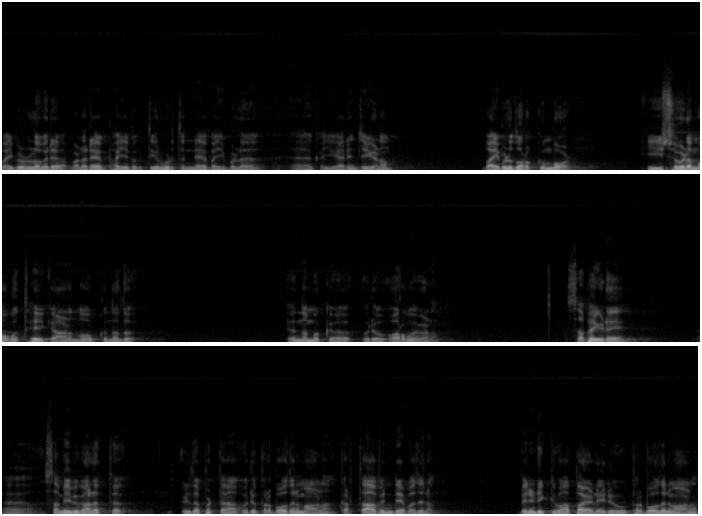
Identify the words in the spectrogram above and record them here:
ബൈബിളുള്ളവർ വളരെ ഭയഭക്തിയോടുകൂടി തന്നെ ബൈബിൾ കൈകാര്യം ചെയ്യണം. ബൈബിൾ തുറക്കുമ്പോൾ ഈശോയുടെ മുഖത്തേക്കാണ് നോക്കുന്നത് എന്ന് നമുക്ക് ഒരു ഓർമ്മ വേണം. സഭയുടെ സമീപകാലത്ത് എഴുതപ്പെട്ട ഒരു പ്രബോധനമാണ് കർത്താവിന്റെ വചനം. ബെനഡിക്റ്റ് വാപ്പായുടെ ഒരു പ്രബോധനമാണ്.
